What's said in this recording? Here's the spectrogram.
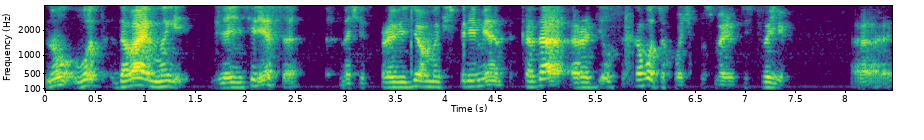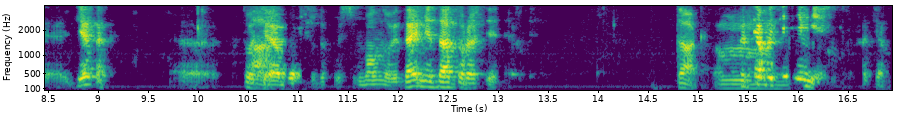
Ну вот давай мы для интереса значит, проведем эксперимент, когда родился, кого ты хочешь посмотреть из твоих э, деток, э, кто а. тебя больше, допустим, волнует, дай мне дату рождения. Так. Хотя бы день и месяц. Хотя бы.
